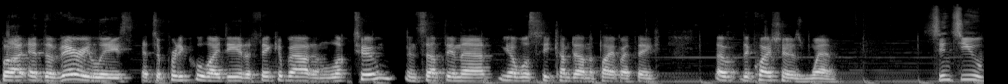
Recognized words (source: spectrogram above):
But at the very least, it's a pretty cool idea to think about and look to, and something that you know we'll see come down the pipe. I think uh, the question is when. Since you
